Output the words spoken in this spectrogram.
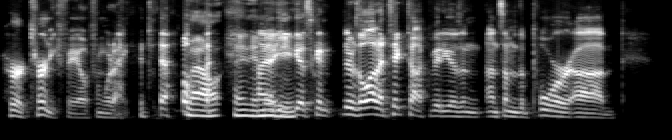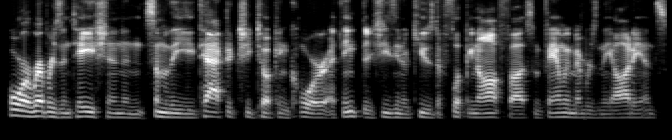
her attorney failed, from what I could tell. well, and, and Uh, maybe, you guys can. There's a lot of TikTok videos on, on some of the poor, uh, poor representation and some of the tactics she took in court. I think that she's you know, accused of flipping off uh, some family members in the audience.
